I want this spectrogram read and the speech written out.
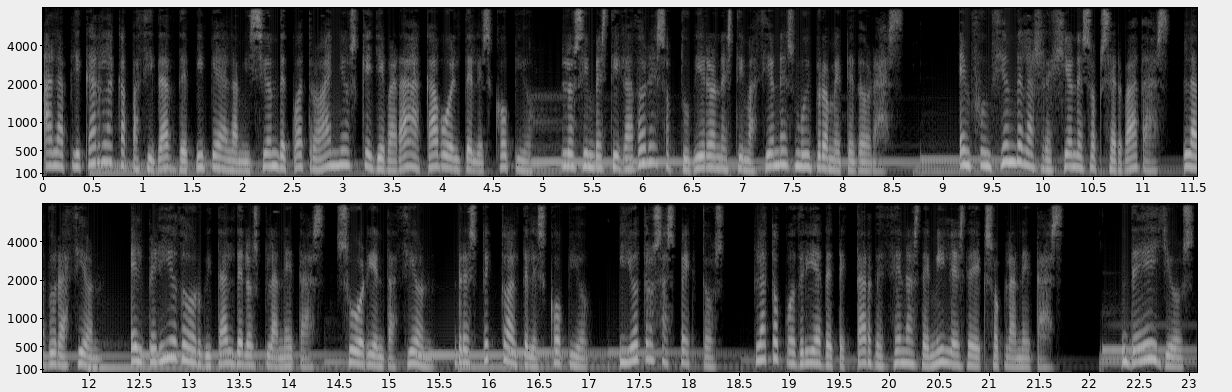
Al aplicar la capacidad de PIPE a la misión de cuatro años que llevará a cabo el telescopio, los investigadores obtuvieron estimaciones muy prometedoras. En función de las regiones observadas, la duración, el período orbital de los planetas, su orientación, respecto al telescopio, y otros aspectos, Plato podría detectar decenas de miles de exoplanetas. De ellos,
